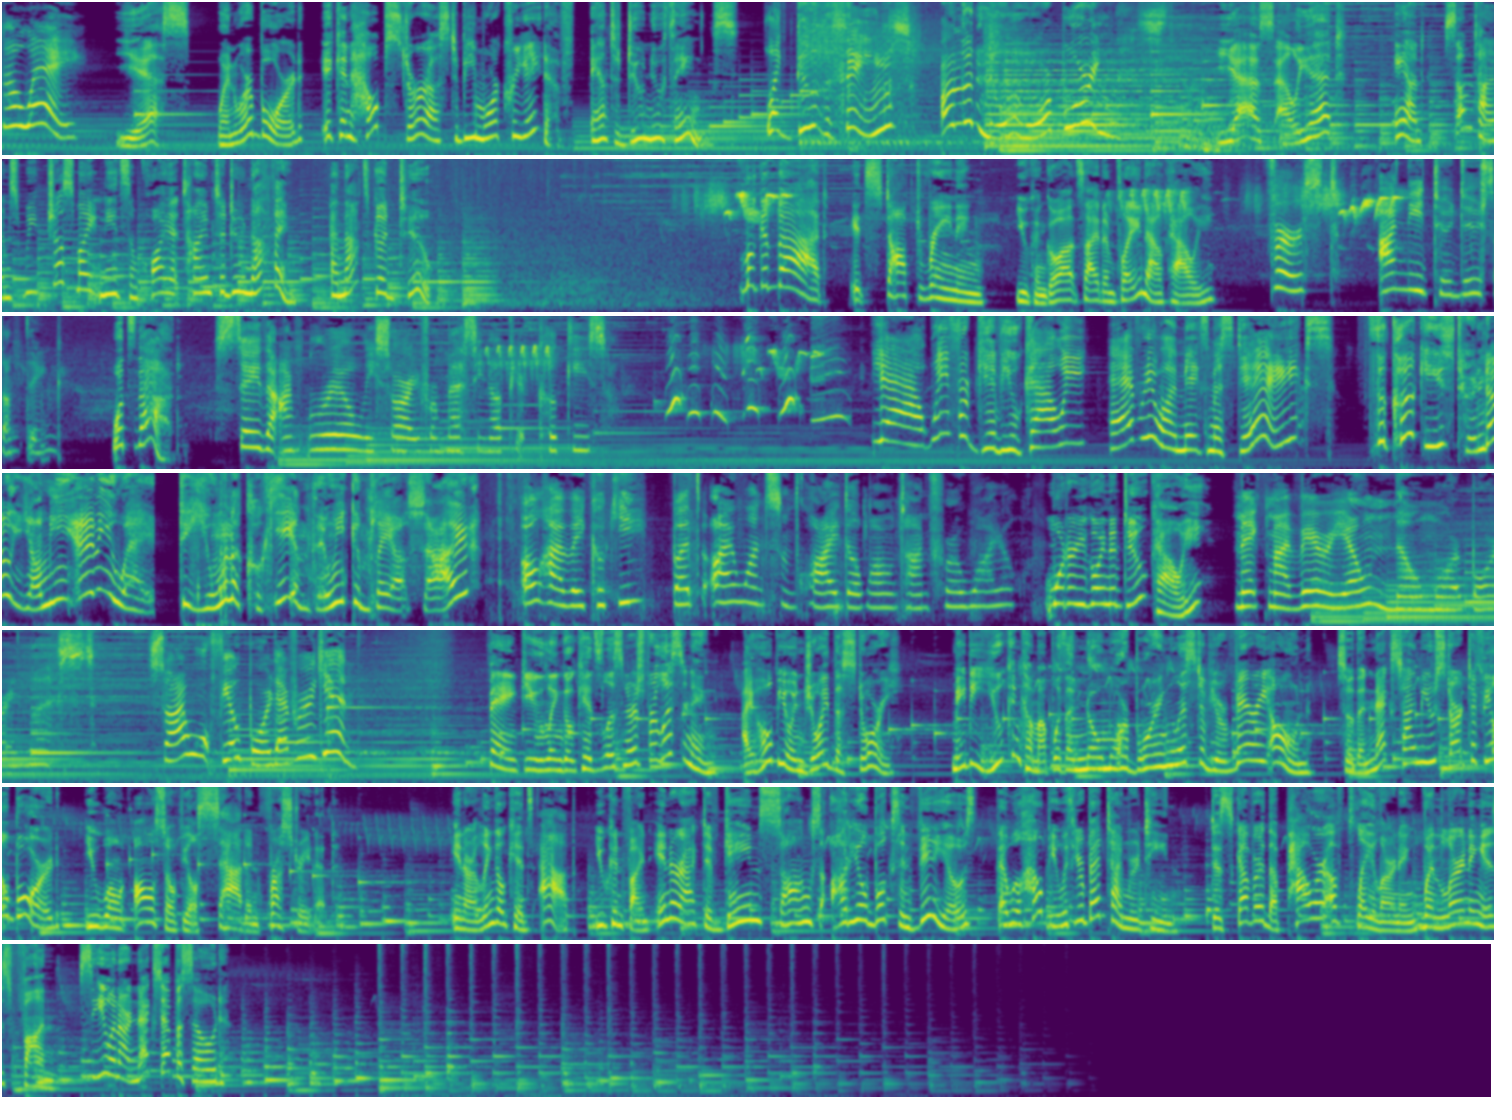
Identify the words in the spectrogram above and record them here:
No way. Yes. When we're bored, it can help stir us to be more creative and to do new things. Like do the things on the no more boring list. Yes, Elliot. And sometimes we just might need some quiet time to do nothing. And that's good too. That! It stopped raining. You can go outside and play now, Callie. First, I need to do something. What's that? Say that I'm really sorry for messing up your cookies. Yeah, we forgive you, Callie. Everyone makes mistakes. The cookies turned out yummy anyway. Do you want a cookie and then we can play outside? I'll have a cookie, but I want some quiet alone time for a while. What are you going to do, Cowy? Make my very own no more boring list. So I won't feel bored ever again. Thank you, Lingo Kids listeners, for listening. I hope you enjoyed the story. Maybe you can come up with a no more boring list of your very own. So the next time you start to feel bored, you won't also feel sad and frustrated. In our Lingo Kids app, you can find interactive games, songs, audiobooks, and videos that will help you with your bedtime routine. Discover the power of play learning when learning is fun. See you in our next episode.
